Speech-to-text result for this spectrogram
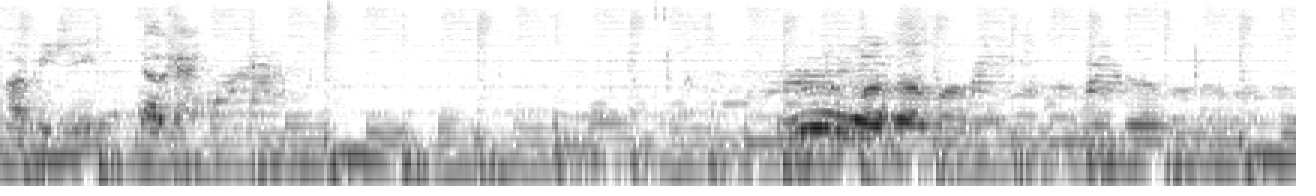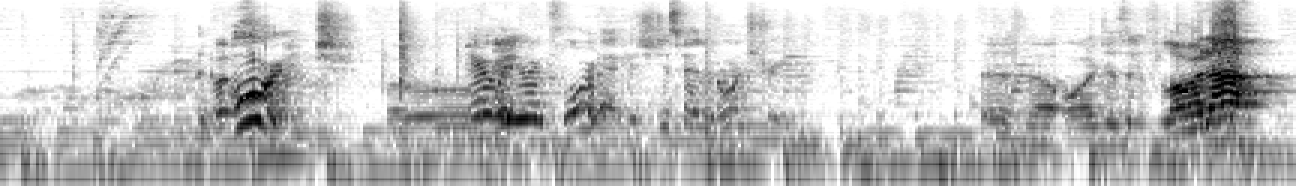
RPG. Okay. Ooh, an orange! Oh. Apparently you're in Florida because you just found an orange tree. There's no oranges in Florida.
